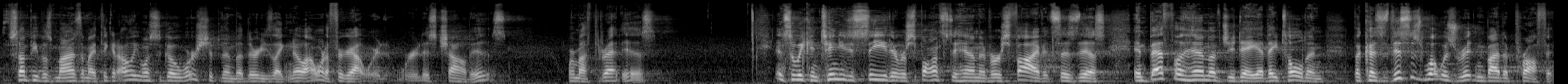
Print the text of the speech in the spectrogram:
some people's minds, they might think, oh, he wants to go worship them. But there he's like, no, I want to figure out where, where this child is, where my threat is. And so we continue to see their response to him in verse 5. It says this In Bethlehem of Judea, they told him, because this is what was written by the prophet.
